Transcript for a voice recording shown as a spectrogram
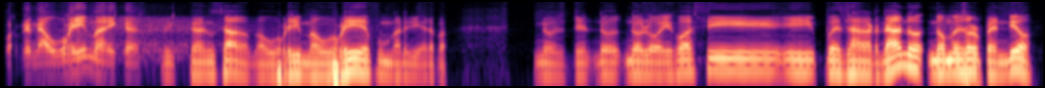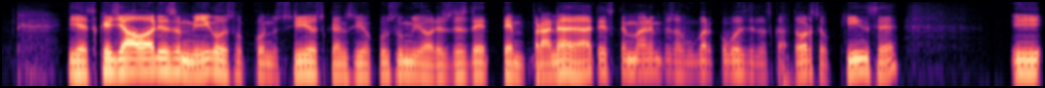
porque me aburrí, marica, estoy cansado, me aburrí, me aburrí de fumar hierba. Nos, de- no- nos lo dijo así y pues la verdad no, no me sorprendió. Y es que ya varios amigos o conocidos que han sido consumidores desde temprana edad, este man empezó a fumar como desde los 14 o 15. Y,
